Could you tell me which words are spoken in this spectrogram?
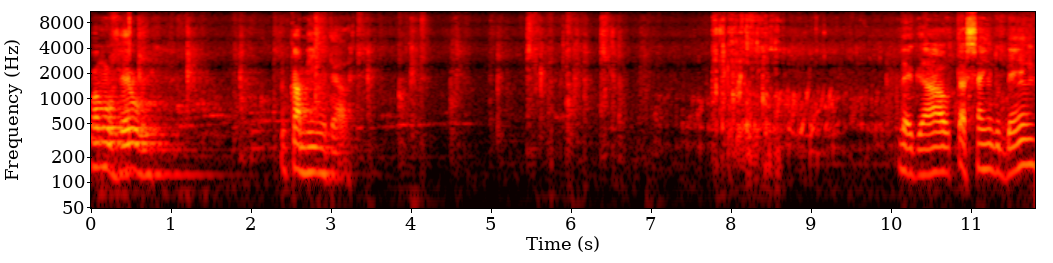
Vamos ver o, o caminho dela. Legal, tá saindo bem.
